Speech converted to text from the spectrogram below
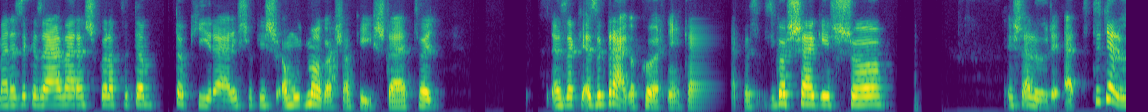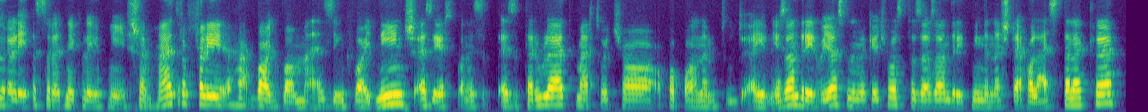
mert ezek az elvárások alapvetően tök hírálisok, és amúgy magasak is, tehát, hogy ezek, ezek drága környékek ez az igazság, és, és előre, tehát előre lépve szeretnék lépni, és sem hátrafelé, vagy van mázink, vagy nincs, ezért van ez, ez a terület, mert hogyha a papa nem tud eljönni az Andrét, vagy azt mondom hogy hozta az Andrét minden este halásztelekre,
